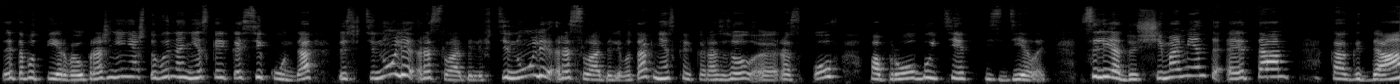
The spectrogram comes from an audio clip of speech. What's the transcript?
это вот первое упражнение, что вы на несколько секунд, да, то есть втянули, расслабили, втянули, расслабили. Вот так несколько разов, э, разков попробуйте сделать. Следующий момент, это когда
